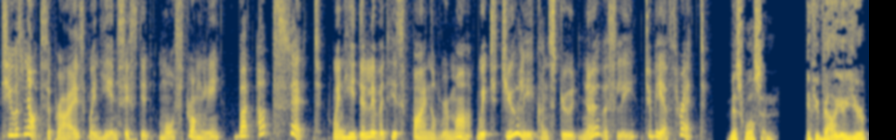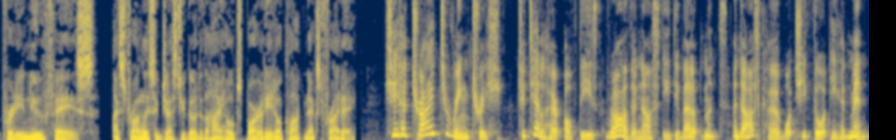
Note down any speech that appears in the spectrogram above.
She was not surprised when he insisted more strongly, but upset when he delivered his final remark, which Julie construed nervously to be a threat. Miss Wilson, if you value your pretty new face, I strongly suggest you go to the High Hopes Bar at 8 o'clock next Friday. She had tried to ring Trish to tell her of these rather nasty developments and ask her what she thought he had meant,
